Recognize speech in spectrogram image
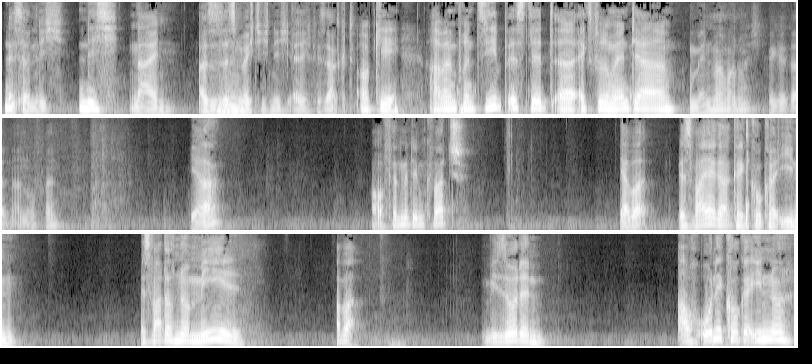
Besser nicht. Nicht. Nein. Also das Mhm. möchte ich nicht, ehrlich gesagt. Okay, aber im Prinzip ist das äh, Experiment ja... Moment mal, warte mal, ich kriege ja gerade einen Anruf rein. Ja? Aufhören mit dem Quatsch? Ja, aber es war ja gar kein Kokain. Es war doch nur Mehl. Aber wieso denn? Auch ohne Kokain nur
